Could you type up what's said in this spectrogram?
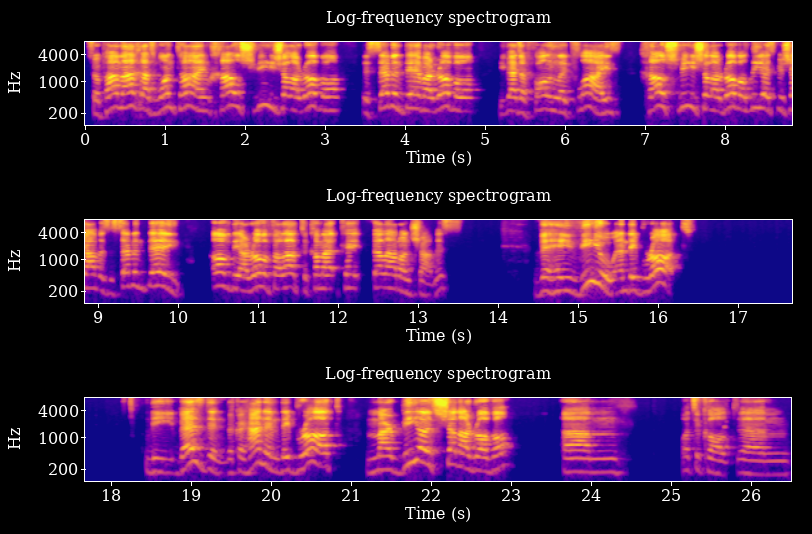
So Pam Achas, one time, Chal Shvi Shal Arava, the seventh day of Arava, you guys are falling like flies. Chal Shvi Shal Arava Li b'Shabbos. The seventh day of the Arava fell out to come out, fell out on Shabbos. The Heviu, and they brought the Bezdin, the Kohanim, they brought Marbiyos Shel Arava, um, what's it called? Um,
